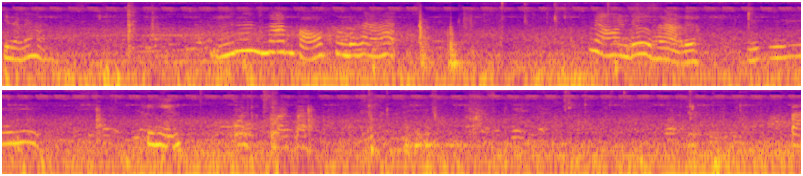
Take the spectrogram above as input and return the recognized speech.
กินอะไรไหมคะอืมน้ำเขาคุณบุษนะไม่เอามันดื้อขนาดเลยพี่หินไปไป ปลา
